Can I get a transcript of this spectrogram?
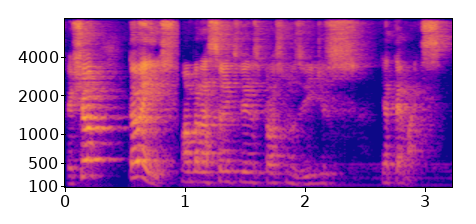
Fechou? Então é isso. Um abração, a gente vê nos próximos vídeos e até mais.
